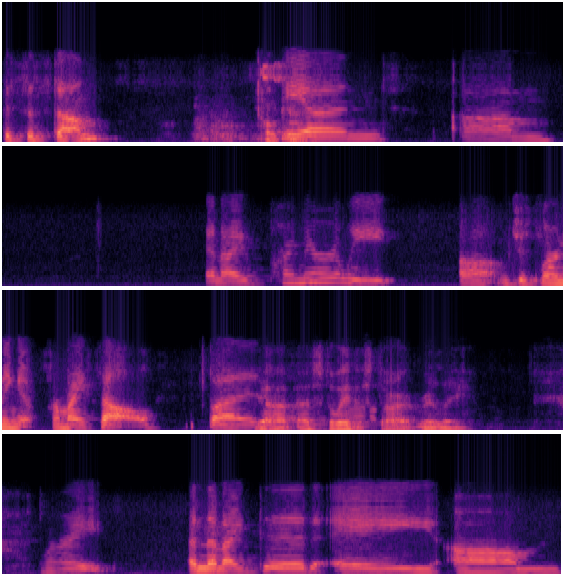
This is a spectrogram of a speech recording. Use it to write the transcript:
the system, Okay. and um, and I primarily um, just learning it for myself. But yeah, that's the way to um, start, really. Right. And then I did a um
